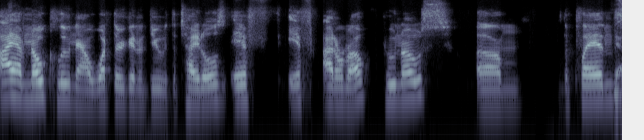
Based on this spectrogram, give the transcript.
I have no clue now what they're gonna do with the titles. If if I don't know, who knows? Um the plans Yeah.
